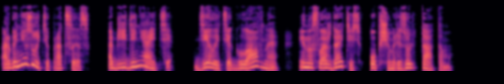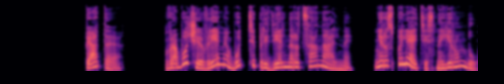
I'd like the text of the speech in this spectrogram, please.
Организуйте процесс, объединяйте, делайте главное и наслаждайтесь общим результатом. Пятое. В рабочее время будьте предельно рациональны. Не распыляйтесь на ерунду.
